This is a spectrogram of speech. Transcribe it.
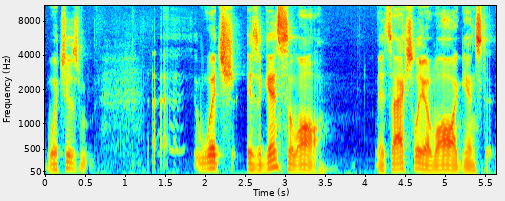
which is uh, which is against the law. It's actually a law against it.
